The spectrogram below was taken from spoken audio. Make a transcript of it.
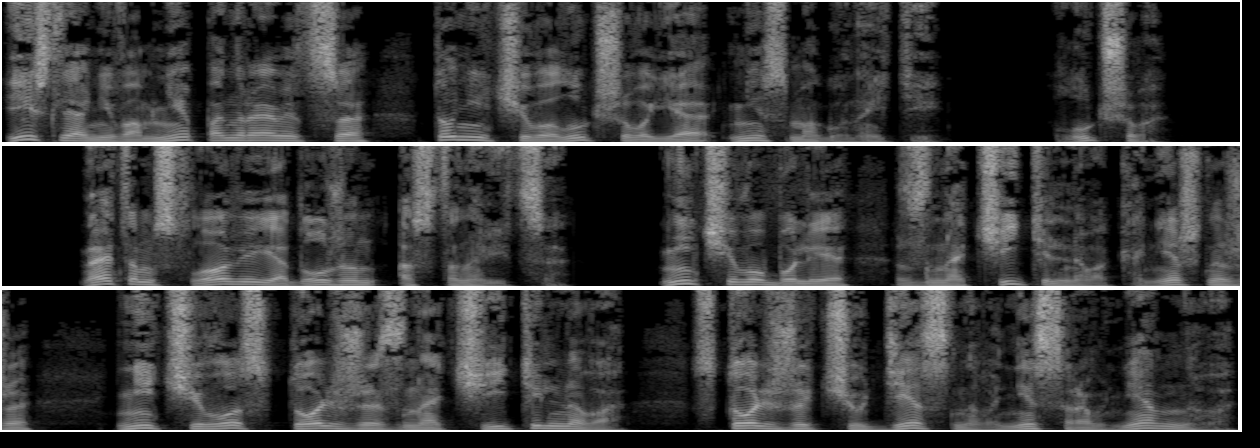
Если они вам не понравятся, то ничего лучшего я не смогу найти. Лучшего? На этом слове я должен остановиться. Ничего более значительного, конечно же, ничего столь же значительного, столь же чудесного, несравненного,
